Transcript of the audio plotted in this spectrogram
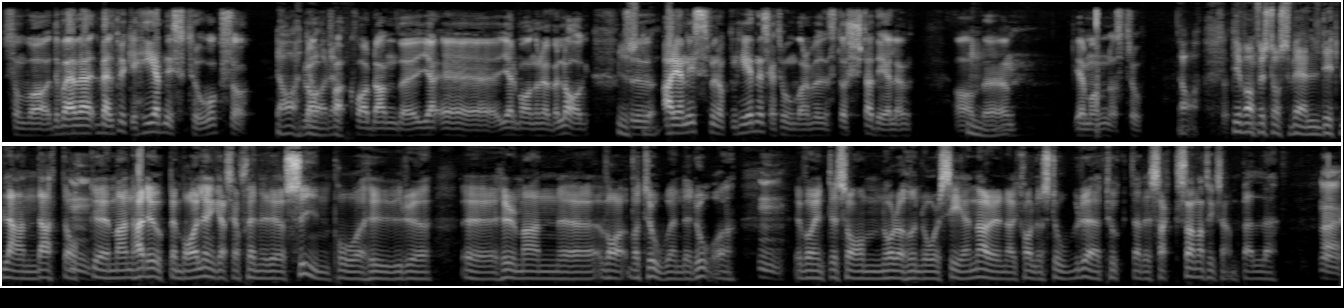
som var, det var vä- väldigt mycket hednisk tro också ja, bland, kvar- bland eh, eh, germaner överlag. Just så det. arianismen och den hedniska tron var väl den största delen av Mm. eh, germanernas tro. Ja, det var förstås väldigt blandat och Mm. eh, man hade uppenbarligen en ganska generös syn på hur, eh, hur man eh, var, var troende då. Mm. Det var inte som några hundra år senare när Karl den store tuktade saxarna till exempel. Nej.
